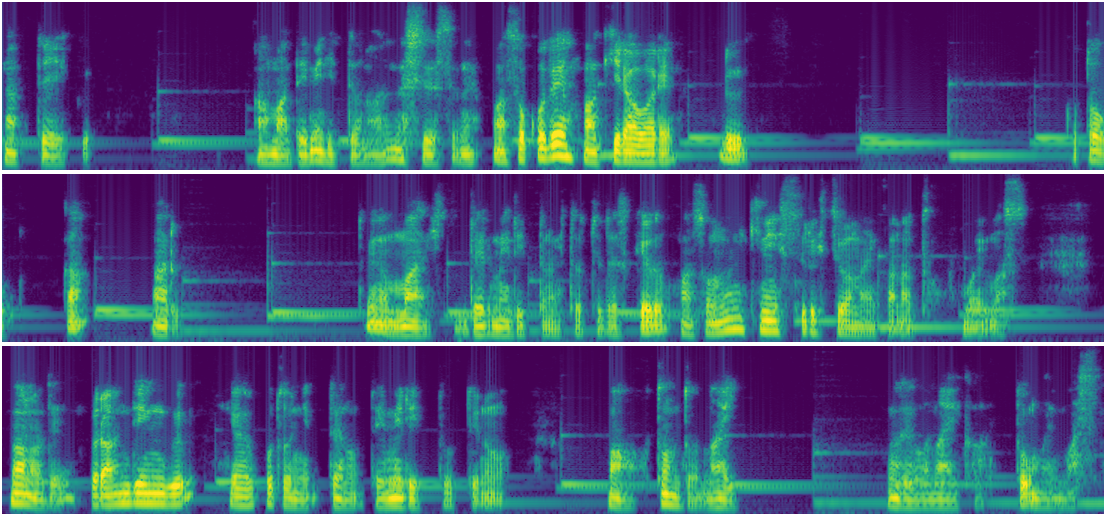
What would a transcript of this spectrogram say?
なっていく。あ、まあデメリットの話ですよね。まあそこで、まあ、嫌われることがある。というのは、まあ、デメリットの一つですけど、まあ、そんなに気にする必要はないかなと思います。なので、ブランディングやることによってのデメリットっていうのは、まあ、ほとんどないのではないかと思います。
